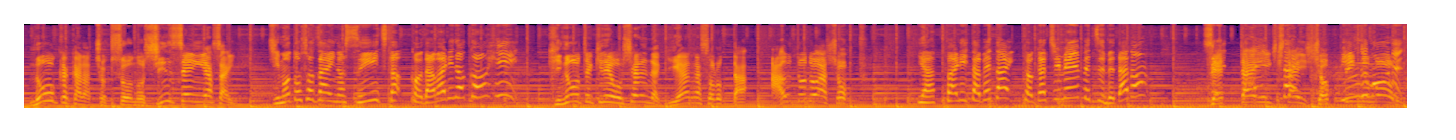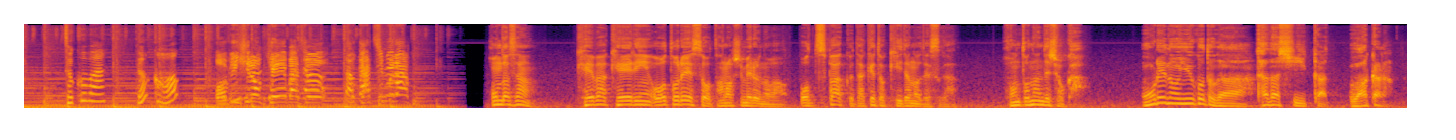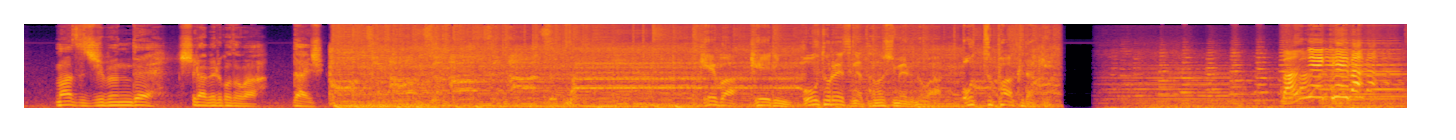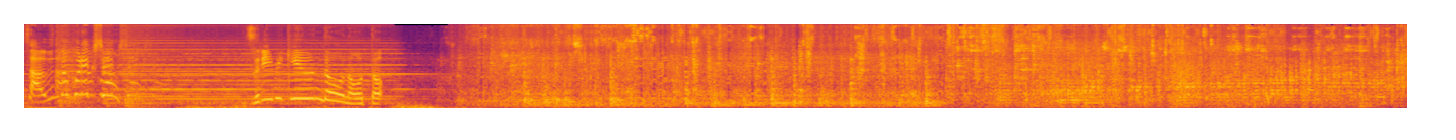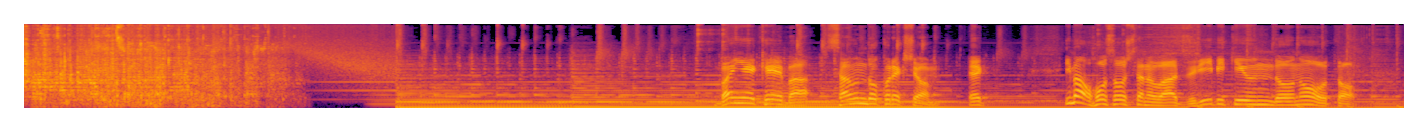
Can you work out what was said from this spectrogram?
農家から直送の新鮮野菜。地元素材のスイーツとこだわりのコーヒ機能的でおしゃれなギアが揃ったアウトドアショップ。ーやっぱり食べたい十勝名物豚丼。絶対行きたいショッピングモール。そこはどこ？帯広競馬場十勝村。本田さん競馬競輪オートレースを楽しめるのはオッズパークだけと聞いたのですが本当なんでしょうか？俺の言うことが正しいかわからんまず自分で調べることが大事。競馬競輪オートレースが楽しめるのはオッズパークだけ。万栄競馬サウンドコレクション。釣り引き運動の音万栄競馬サウンドコレクション。え今放送したのはずり引き運動の音。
